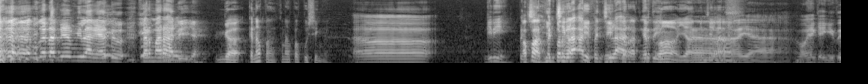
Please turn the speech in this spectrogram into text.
Bukan aku yang bilang ya tuh. Ntar marah adiknya. Enggak, kenapa? Kenapa pusing? Eh gini, penci- Apa? pencilaan, pencilaan, hiperaktif. ngerti? Oh, ya, Ah, pencilaan. ya, pokoknya kayak gitu.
